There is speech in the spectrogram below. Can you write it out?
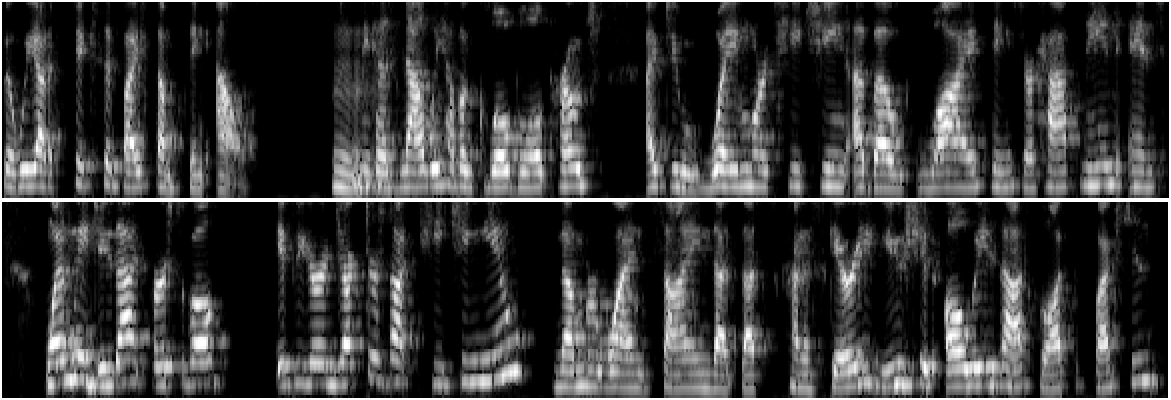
but we got to fix it by something else. Mm. Because now we have a global approach. I do way more teaching about why things are happening. And when we do that, first of all, if your injector's not teaching you, number one sign that that's kind of scary, you should always ask lots of questions.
